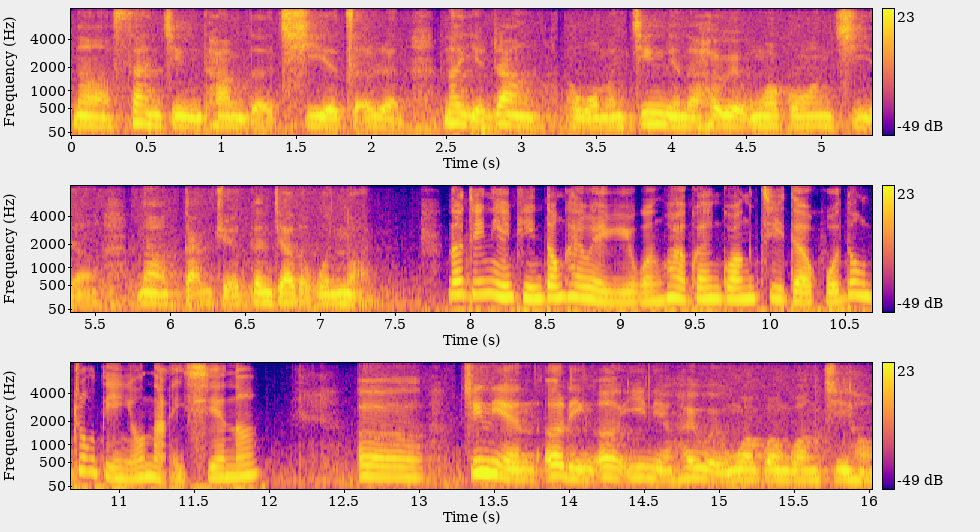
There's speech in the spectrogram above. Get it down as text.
那善尽他们的企业责任，那也让我们今年的黑尾文化观光季啊，那感觉更加的温暖。那今年屏东黑尾鱼文化观光季的活动重点有哪一些呢？呃，今年二零二一年黑尾文化观光季哈，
